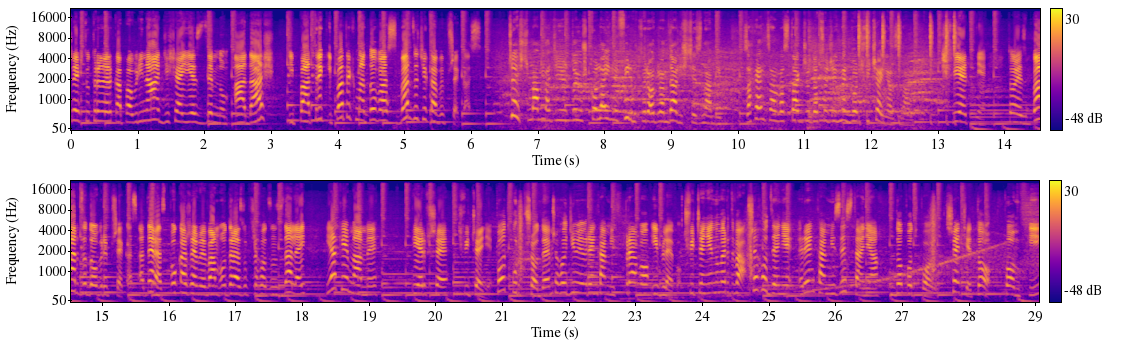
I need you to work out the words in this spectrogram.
Cześć, tu trenerka Paulina. Dzisiaj jest ze mną Adaś i Patryk. I Patryk ma do Was bardzo ciekawy przekaz. Cześć, mam nadzieję, że to już kolejny film, który oglądaliście z nami. Zachęcam Was także do codziennego ćwiczenia z nami. Świetnie, to jest bardzo dobry przekaz. A teraz pokażemy Wam od razu przechodząc dalej, jakie mamy pierwsze ćwiczenie. Podpór przodem, przechodzimy rękami w prawo i w lewo. Ćwiczenie numer dwa, przechodzenie rękami ze stania do podporu. Trzecie to pompki,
